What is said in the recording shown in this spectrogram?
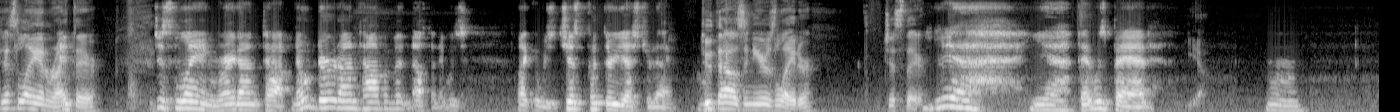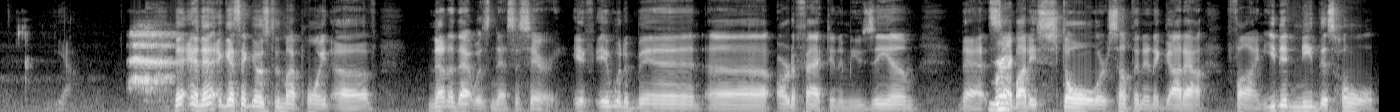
Just laying right there. just laying right on top. No dirt on top of it, nothing. It was like it was just put there yesterday. Two thousand years later, just there. Yeah, yeah, that was bad. Yeah. Hmm. And that, I guess that goes to my point of none of that was necessary. If it would have been uh, artifact in a museum that Right. somebody stole or something and it got out, fine. You didn't need this whole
